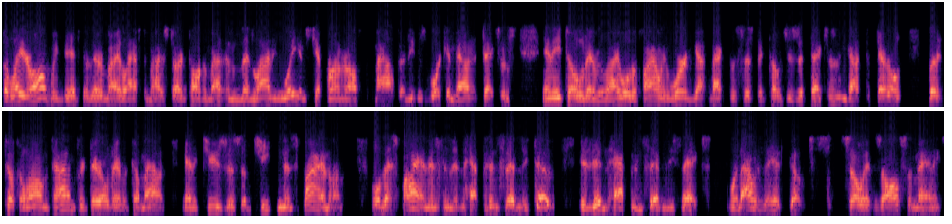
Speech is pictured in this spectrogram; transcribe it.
but later on we did because everybody laughed about it, started talking about it, and then Lonnie Williams kept running off the mouth, and he was working down in Texas, and he told everybody, well, the finally word got back to assistant coaches at Texas and got to Terrell, but it took a long time for Terrell to ever come out and accuse us of cheating and spying on him. Well, that spying incident happened in 72. It didn't happen in 76 when I was the head coach. So it was all semantics.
